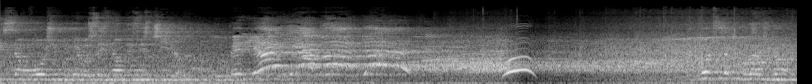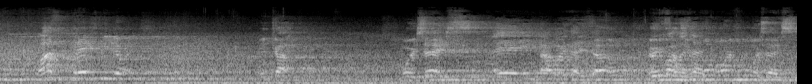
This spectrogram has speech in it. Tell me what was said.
Vocês são hoje porque vocês não desistiram? Imperial Diamante! E quantos acumularam de ganho? Quase 3 milhões. Vem cá. Moisés. Eita, Moisésão. Eu invadi o bom ônibus com Moisés.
